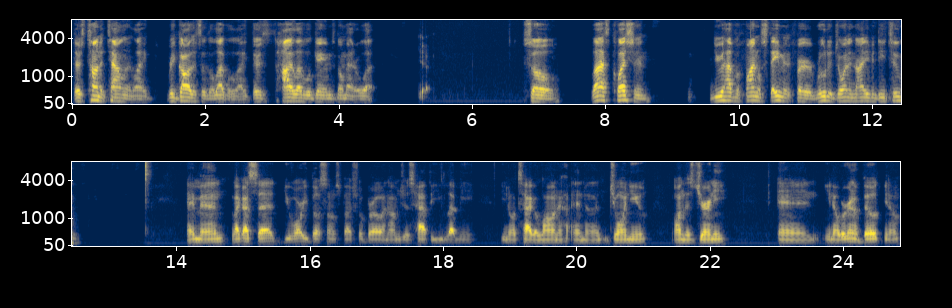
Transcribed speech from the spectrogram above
there's ton of talent like regardless of the level. Like there's high level games no matter what. Yeah. So last question. You have a final statement for Ruda joining not even D2 hey man like I said you've already built something special bro and I'm just happy you let me you know, tag along and, and uh, join you on this journey. And you know, we're gonna build. You know,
